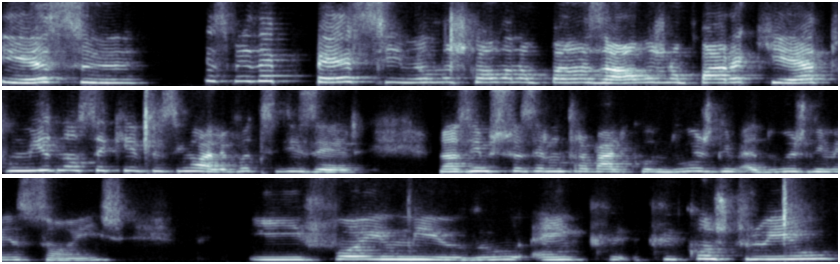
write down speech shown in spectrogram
esse, esse miúdo é péssimo, ele na escola não para as aulas, não para quieto, o miúdo não sei o quê, eu assim, olha, vou-te dizer, nós íamos fazer um trabalho com duas, a duas dimensões, e foi um miúdo em que, que construiu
